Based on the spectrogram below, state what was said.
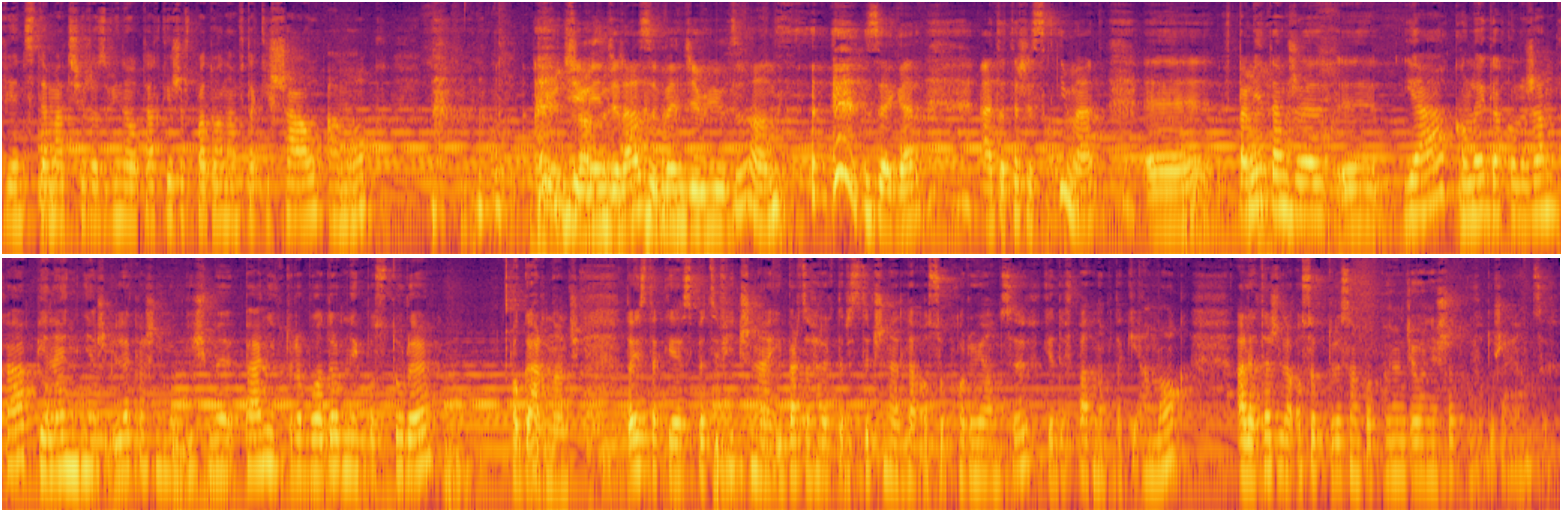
więc temat się rozwinął taki, że wpadła nam w taki szał, amok. Dziewięć razy. razy będzie bił dzwon, zegar a to też jest klimat. E, pamiętam, że e, ja, kolega, koleżanka, pielęgniarz i lekarz nie mogliśmy, pani, która była drobnej postury, ogarnąć. To jest takie specyficzne i bardzo charakterystyczne dla osób chorujących, kiedy wpadną w taki amok, ale też dla osób, które są pod wpływem działania środków odurzających.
